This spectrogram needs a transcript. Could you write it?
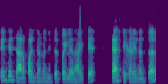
ते जे चार पाच जण जिथे पहिले राहायचे त्याच ठिकाणी नंतर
